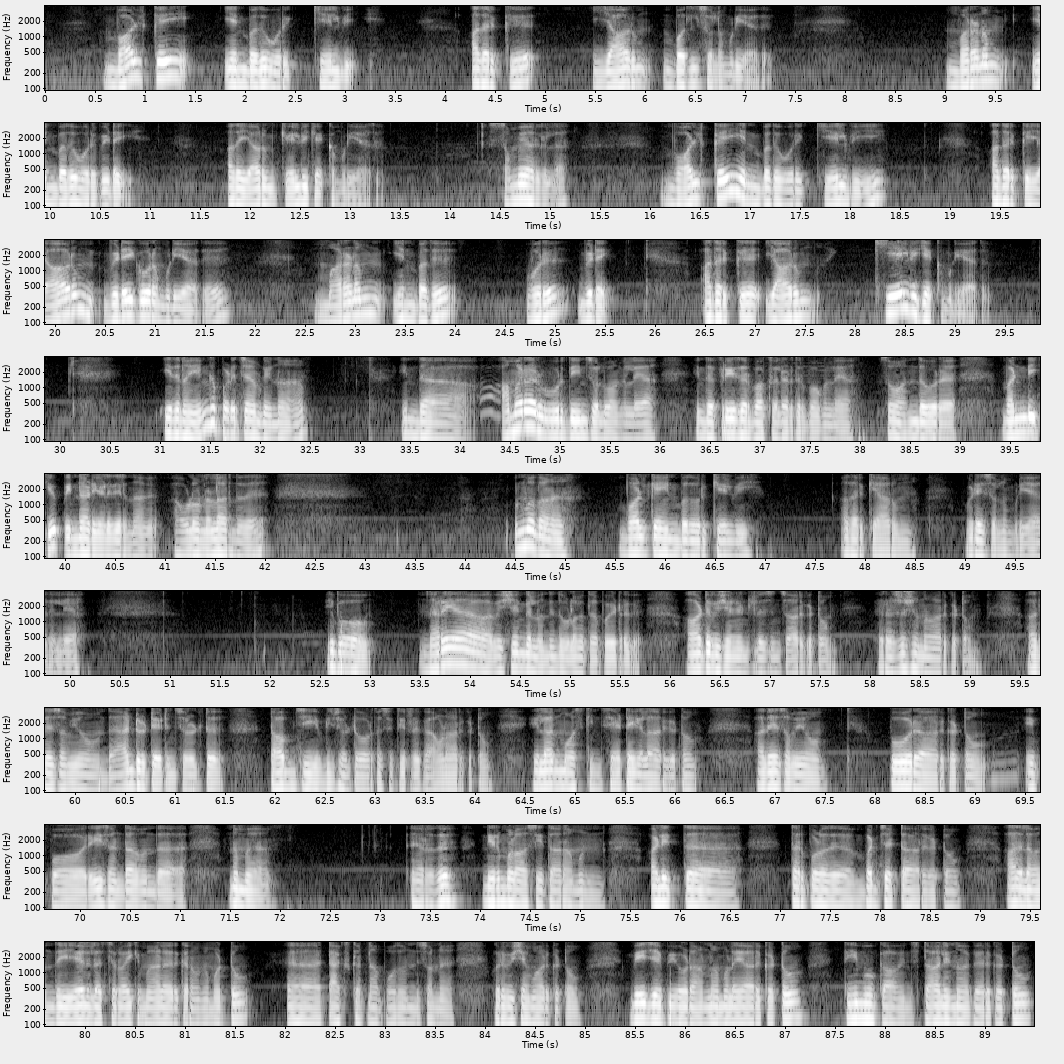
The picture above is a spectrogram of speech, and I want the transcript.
வாழ்க்கை என்பது ஒரு கேள்வி. அதற்கு யாரும் பதில் சொல்ல முடியாது. மரணம் என்பது ஒரு விடை. அதை யாரும் கேள்வி கேட்க முடியாது. செம்மையாக இருக்குல்ல? வாழ்க்கை என்பது ஒரு கேள்வி. அதற்கு யாரும் விடை கூற முடியாது. மரணம் என்பது ஒரு விடை. அதற்கு யாரும் கேள்வி கேட்க முடியாது. இதை நான் எங்கே படித்தேன் அப்படின்னா இந்த அமரர் ஊர்தின்னு சொல்லுவாங்க இல்லையா? இந்த ஃப்ரீசர் பாக்ஸில் எடுத்துகிட்டு போகும் இல்லையா? ஸோ அந்த ஒரு வண்டிக்கு பின்னாடி எழுதியிருந்தாங்க. அவ்வளோ நல்லா இருந்தது. உண்மைதானே? வாழ்க்கை என்பது ஒரு கேள்வி. அதற்கு யாரும் விடை சொல்ல முடியாது இல்லையா? இப்போது நிறையா விஷயங்கள் வந்து இந்த உலகத்தில் போயிட்டுருக்கு. ஆர்டிஃபிஷியல் இன்டெலிஜென்ஸாக இருக்கட்டும் ரெசஷனாக இருக்கட்டும் அதே சமயம் இந்த ஆண்ட்ரூ டேட்டுன்னு சொல்லிட்டு டாப் ஜி அப்படின்னு சொல்லிட்டு ஒருத்தன் சுற்றிட்டு இருக்க அவனாக இருக்கட்டும் இலான் மாஸ்கின் சேட்டைகளாக இருக்கட்டும் அதே சமயம் போராக இருக்கட்டும் இப்போது ரீசண்டாக வந்த நம்ம யாராவது நிர்மலா சீதாராமன் அளித்த தற்பொழுது பட்ஜெட்டாக இருக்கட்டும் அதில் வந்து ஏழு லட்ச ரூபாய்க்கு மேலே இருக்கிறவங்க மட்டும் டேக்ஸ் கட்டினா போதும்னு சொன்ன ஒரு விஷயமா இருக்கட்டும் பிஜேபியோட அண்ணாமலையாக இருக்கட்டும் திமுகவின் ஸ்டாலினாக இருக்கட்டும்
